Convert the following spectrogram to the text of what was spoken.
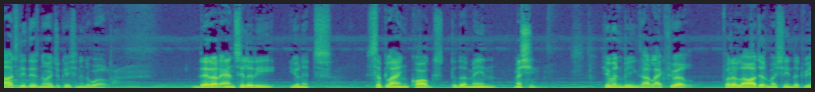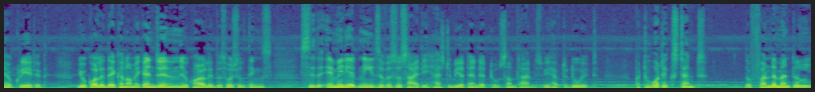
Largely, there's no education in the world. There are ancillary units supplying cogs to the main machine. Human beings are like fuel for a larger machine that we have created. you call it the economic engine, you call it the social things. See, the immediate needs of a society has to be attended to, sometimes we have to do it. But to what extent? The fundamental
